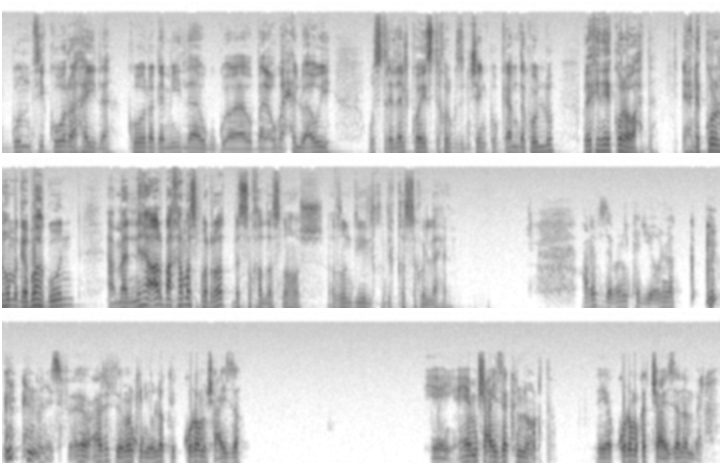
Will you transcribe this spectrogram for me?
الجون فيه كورة هايلة كورة جميلة وملعوبة حلوة قوي واستغلال كويس تخرج زينشينكو الكلام ده كله. ولكن هي كورة واحدة. إحنا الكورة اللي هم جابوها جون عملناها أربع خمس مرات بس ما خلصناهاش. أظن دي دي القصة كلها يعني. عارف زمان كان يقول لك أنا آسف عارف زمان كان يقول لك الكرة مش عايزة؟ يعني هي مش عايزاك النهارده. هي الكرة ما كانتش عايزانا امبارح.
